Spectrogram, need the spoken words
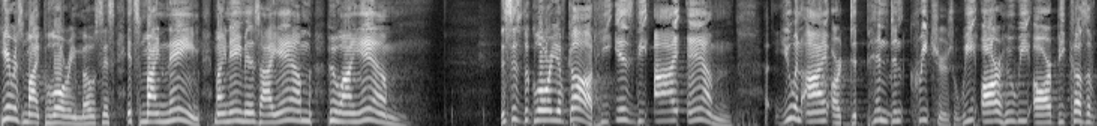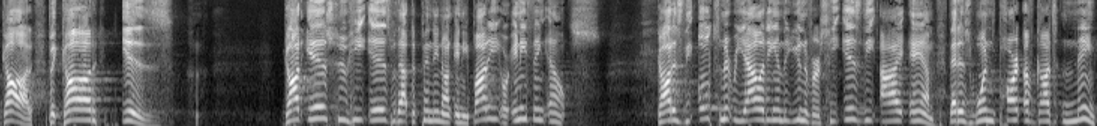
Here is my glory, Moses. It's my name. My name is I am who I am. This is the glory of God. He is the I am. You and I are dependent creatures. We are who we are because of God, but God is. God is who He is without depending on anybody or anything else. God is the ultimate reality in the universe. He is the I am. That is one part of God's name.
